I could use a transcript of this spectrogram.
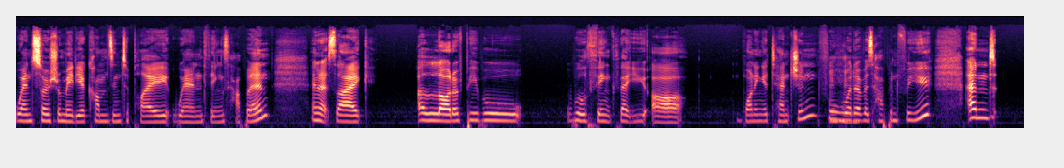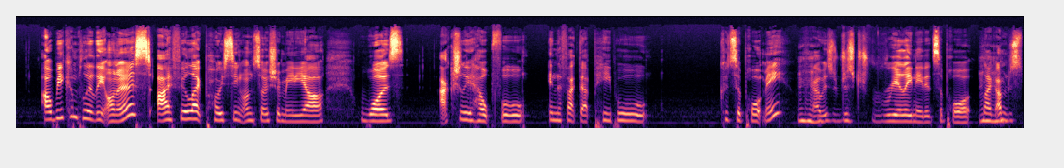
when social media comes into play when things happen. And it's like a lot of people will think that you are wanting attention for Mhm. whatever's happened for you. And I'll be completely honest, I feel like posting on social media was actually helpful in the fact that people could support me. Mm-hmm. I was just really needed support. Like Mhm. I'm just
